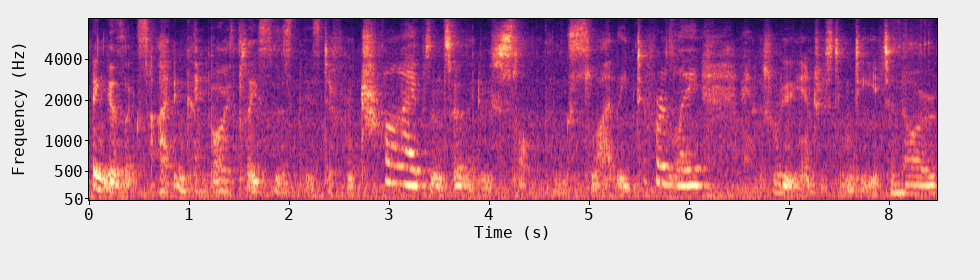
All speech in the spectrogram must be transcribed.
think is exciting. In both places there's different tribes and so they do things slightly differently and it's really interesting to get to know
